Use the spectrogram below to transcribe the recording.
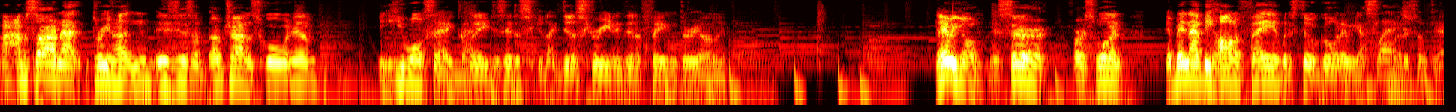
I am sorry I'm not three hunting. It's just I'm, I'm, trying to score with him. He, he won't sag back. Clay just hit a like did a screen and did a fading three on me. There we go. Yes, sir. First one. It may not be Hall of Fame, but it's still going. There we got slash. But it's okay.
